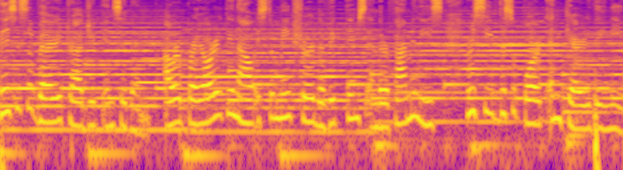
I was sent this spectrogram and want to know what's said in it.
This is a very tragic incident. Our priority now is to make sure the victims and their families receive the support and care they need.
